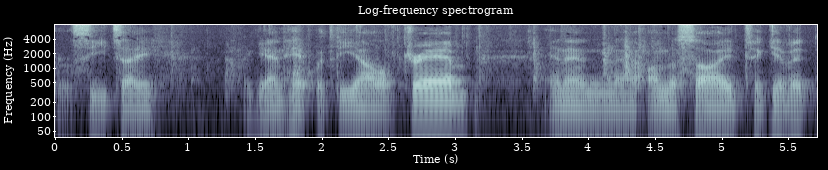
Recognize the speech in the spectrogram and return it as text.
The seats I again hit with the olive drab and then uh, on the side to give it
